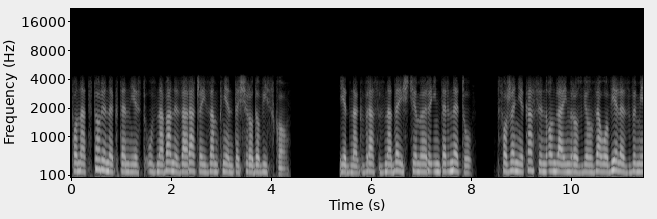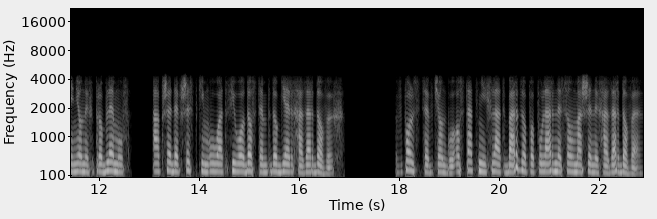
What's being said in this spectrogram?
Ponadto rynek ten jest uznawany za raczej zamknięte środowisko. Jednak wraz z nadejściem ery internetu, tworzenie kasyn online rozwiązało wiele z wymienionych problemów, a przede wszystkim ułatwiło dostęp do gier hazardowych. W Polsce w ciągu ostatnich lat bardzo popularne są maszyny hazardowe.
